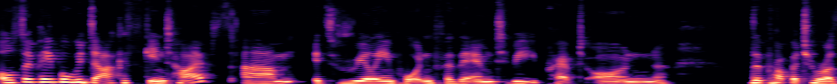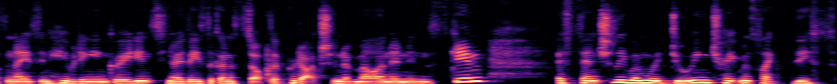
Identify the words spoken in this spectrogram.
Also, people with darker skin types, um, it's really important for them to be prepped on the proper tyrosinase inhibiting ingredients. You know, these are going to stop the production of melanin in the skin. Essentially, when we're doing treatments like this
